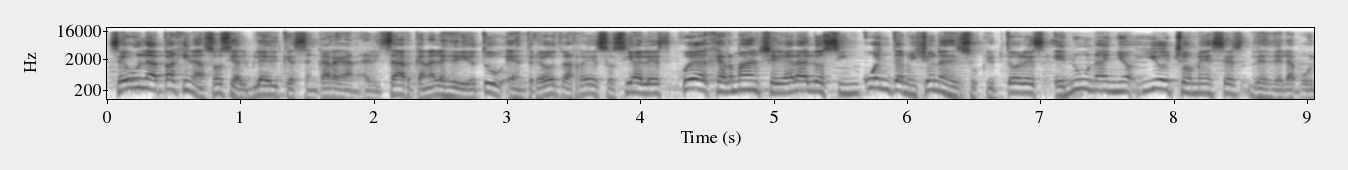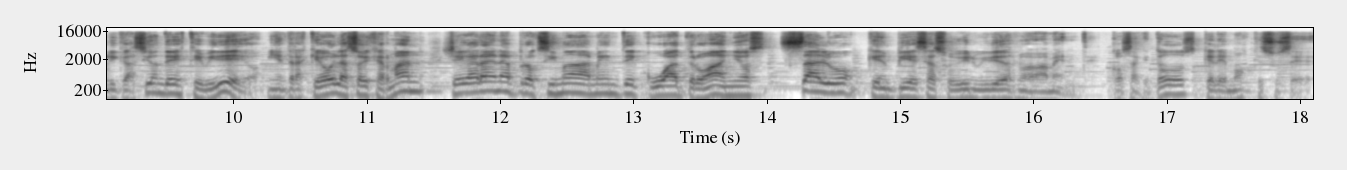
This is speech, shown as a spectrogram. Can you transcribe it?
Según la página Social Blade que se encarga de analizar canales de YouTube entre otras redes sociales, Juega Germán llegará a los 50 millones de suscriptores en un año y 8 meses desde la publicación de este video, mientras que Hola Soy Germán llegará en aproximadamente 4 años, salvo que empiece a subir videos nuevamente cosa que todos queremos que suceda.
